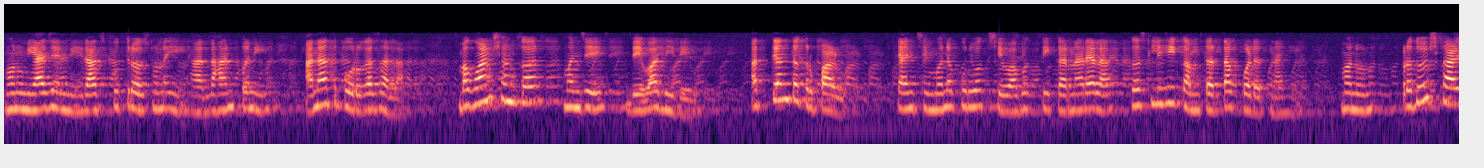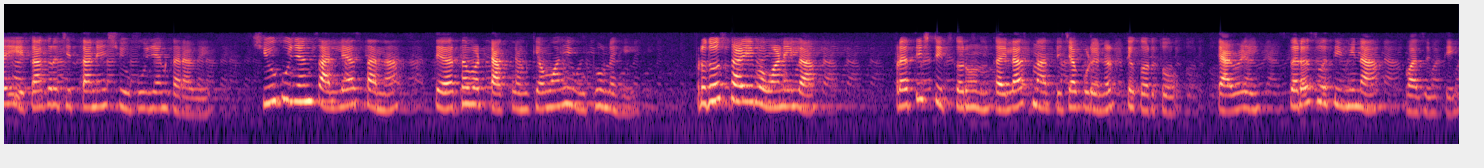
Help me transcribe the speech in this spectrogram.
म्हणून या जन्मी राजपुत्र असूनही हा लहानपणी अनाथ पोरगा झाला. भगवान शंकर म्हणजे देवाधिदेव. अत्यंत कृपाळू. त्यांची मनपूर्वक सेवाभक्ती करणाऱ्याला कसलीही कमतरता पडत नाही. म्हणून प्रदोष काळी एकाग्र चित्ताने शिवपूजन करावे. शिवपूजन चालले असताना ते अर्धवट टाकून केव्हाही उठू नये प्रदोष काळी भवानीला प्रतिष्ठित करून कैलासनाथ तिच्या पुढे नृत्य करतो. त्यावेळी सरस्वती विना वाजवते.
